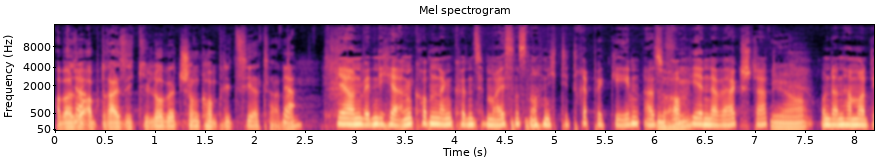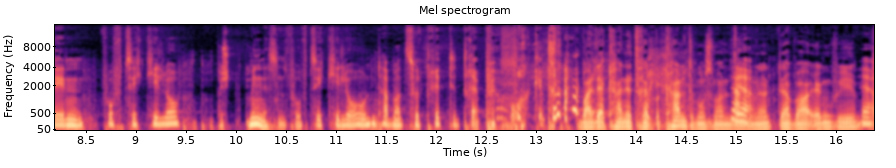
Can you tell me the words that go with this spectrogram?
aber so Ja. ab 30 Kilo wird schon komplizierter. Ne? Ja. Ja, und wenn die hier ankommen, dann können sie meistens noch nicht die Treppe gehen, also Mhm. auch hier in der Werkstatt. Ja. Und dann haben wir den 50 Kilo, mindestens 50 Kilo Hund, haben wir zur dritte Treppe hochgetragen. Weil der keine Treppe kannte, muss man sagen. Ja. Ne? Der war irgendwie, Ja,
